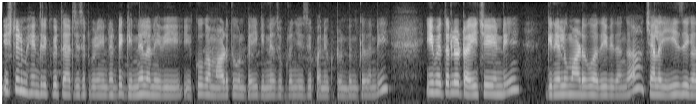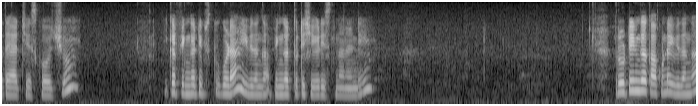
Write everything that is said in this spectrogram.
ఇన్స్టెంట్ మెహందీ లిక్విడ్ తయారు చేసేటప్పుడు ఏంటంటే గిన్నెలు అనేవి ఎక్కువగా మాడుతూ ఉంటాయి. గిన్నెలు శుభ్రం చేసే పని ఒకటి ఉంటుంది కదండి. ఈ మెథడ్లో ట్రై చేయండి. గిన్నెలు మాడవు అదేవిధంగా చాలా ఈజీగా తయారు చేసుకోవచ్చు. ఇక ఫింగర్ టిప్స్కి కూడా ఈ విధంగా ఫింగర్ తోటి షేడ్ ఇస్తున్నానండి. రొటీన్గా కాకుండా ఈ విధంగా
